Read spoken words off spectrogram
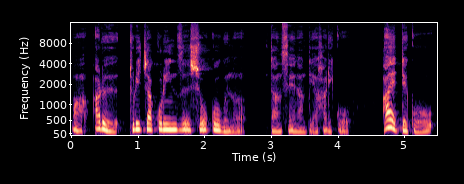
まあ、あるトリチャーコリンズ症候群の男性なんてやはりこう、あえてこう、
